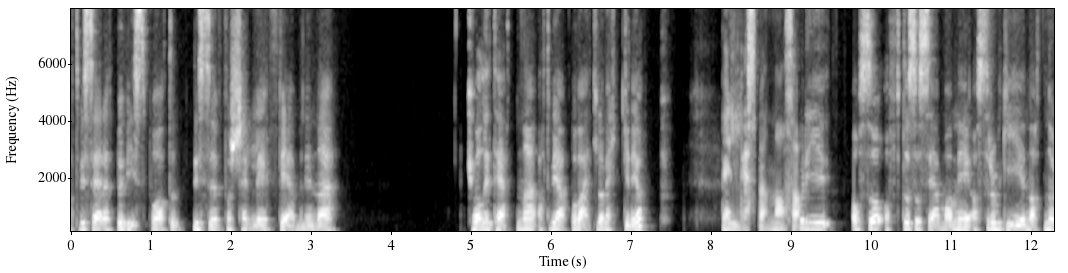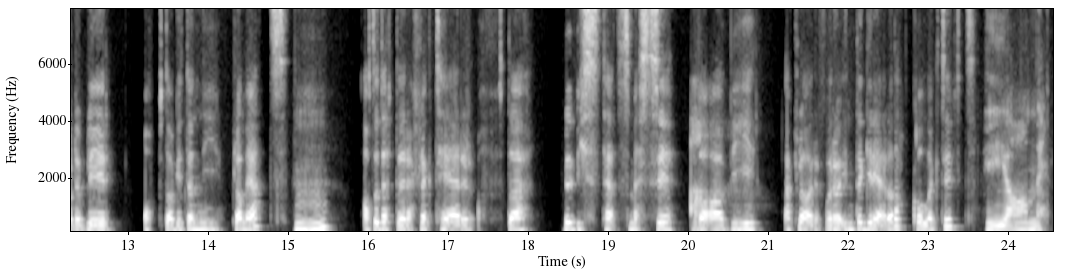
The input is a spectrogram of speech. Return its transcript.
at, vi ser et bevis på at disse forskjellige feminine kvalitetene At vi er på vei til å vekke de opp. Veldig spennende, altså. Fordi også ofte så ser man i astrologien at når det blir oppdaget en ny planet, mm. at dette reflekterer ofte bevissthetsmessig hva ah. vi er klare for å integrere da, kollektivt. Ja, nettopp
